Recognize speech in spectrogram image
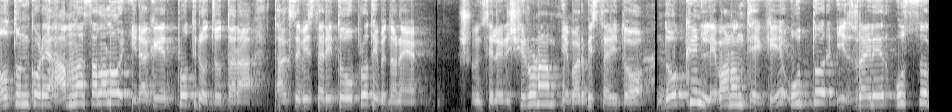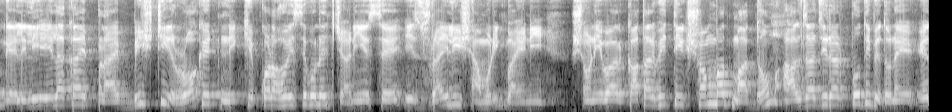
নতুন করে হামলা চালালো ইরাকের প্রতিরোধ যোদ্ধারা। থাকছে বিস্তারিত প্রতিবেদনে। শুনছিলেন শিরোনাম, এবার বিস্তারিত। দক্ষিণ লেবানন থেকে উত্তর ইসরায়েলের উচ্চ গ্যালিলি এলাকায় প্রায় বিশটি রকেট নিক্ষেপ করা হয়েছে বলে জানিয়েছে ইসরায়েলি সামরিক বাহিনী। শনিবার কাতার ভিত্তিক সংবাদ মাধ্যম আল জাজিরার প্রতিবেদনে এ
